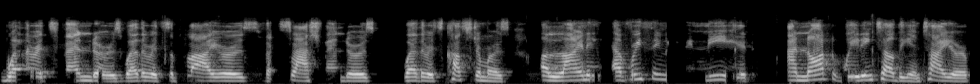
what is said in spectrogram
whether it's vendors, whether it's suppliers slash vendors, whether it's customers, aligning everything that we need and not waiting till the entire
